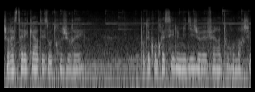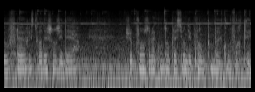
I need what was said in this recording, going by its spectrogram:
Je reste à l'écart des autres jurés. Pour décompresser le midi, je vais faire un tour au marché aux fleurs, histoire de changer d'air. Je plonge dans la contemplation des plantes pour me réconforter.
